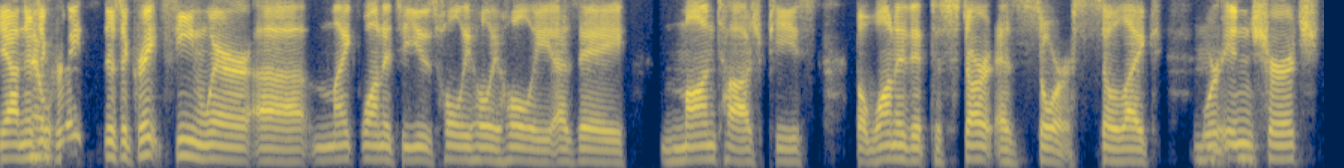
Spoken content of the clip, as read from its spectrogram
Yeah, and there's a Now- great there's a great scene where uh, Mike wanted to use "Holy, Holy, Holy" as a montage piece, but wanted it to start as source. So like we're Mm. in church,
